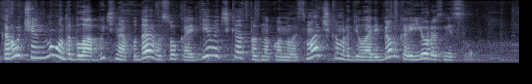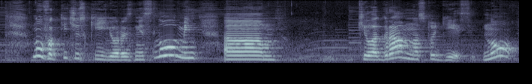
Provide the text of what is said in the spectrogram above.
Короче, ну, это была обычная худая, высокая девочка, познакомилась с мальчиком, родила ребенка, ее разнесло. Ну, фактически ее разнесло килограмм на 110. Но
